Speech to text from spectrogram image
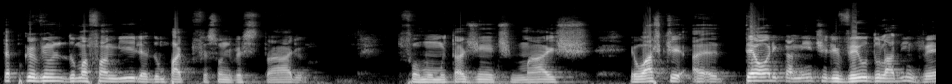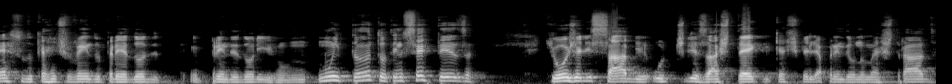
até porque eu vim de uma família, de um pai professor universitário, que formou muita gente, mas eu acho que, eh, teoricamente, ele veio do lado inverso do que a gente vem do empreendedor- empreendedorismo. No entanto, eu tenho certeza que hoje ele sabe utilizar as técnicas que ele aprendeu no mestrado,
